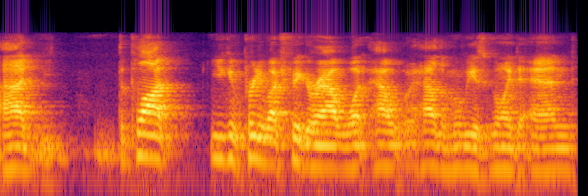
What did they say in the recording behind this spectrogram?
Uh, the plot you can pretty much figure out what how how the movie is going to end,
